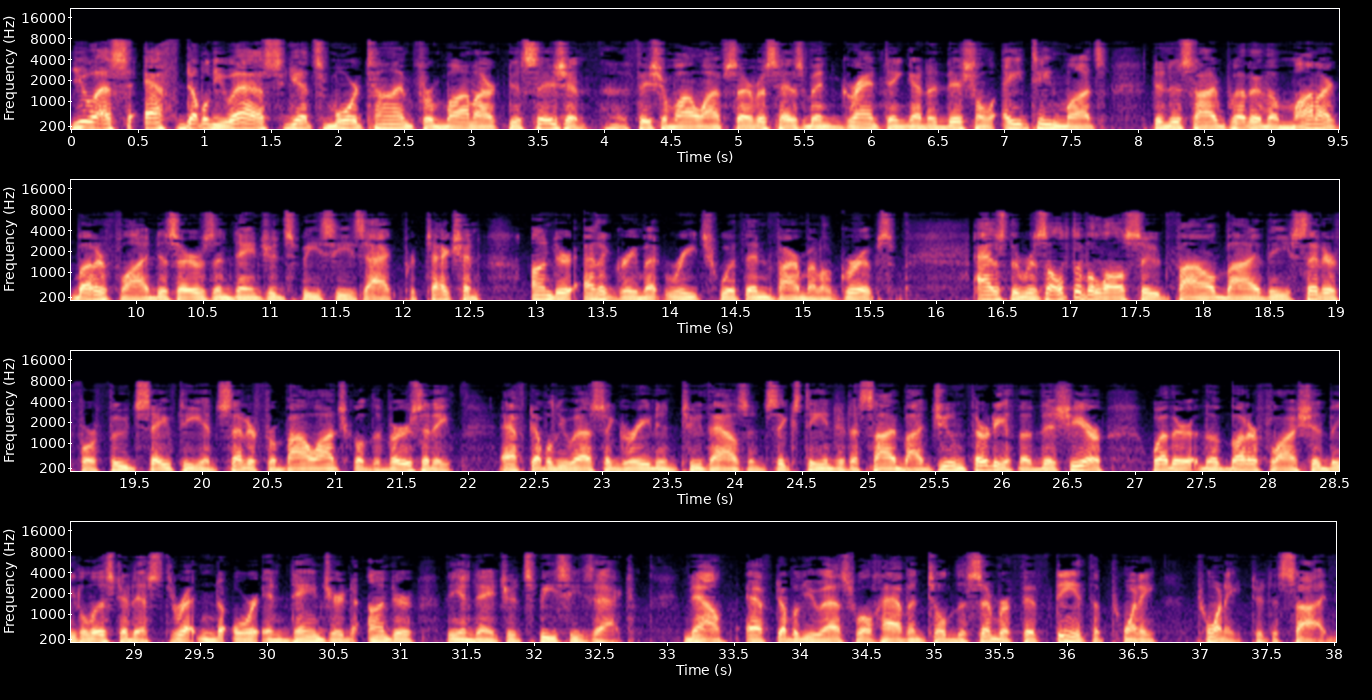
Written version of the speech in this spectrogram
U.S. FWS gets more time for monarch decision. Fish and Wildlife Service has been granting an additional 18 months to decide whether the monarch butterfly deserves Endangered Species Act protection under an agreement reached with environmental groups as the result of a lawsuit filed by the Center for Food Safety and Center for Biological Diversity. FWS agreed in 2016 to decide by June 30th of this year whether the butterfly should be listed as threatened or endangered under the Endangered Species Act. Now, FWS will have until December 15th of 2020 to decide.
